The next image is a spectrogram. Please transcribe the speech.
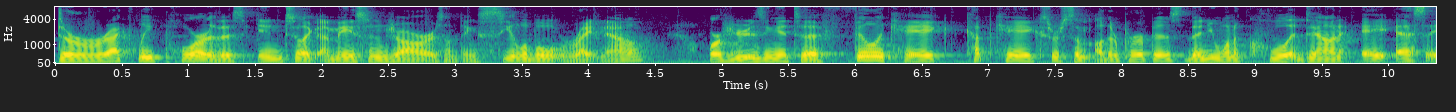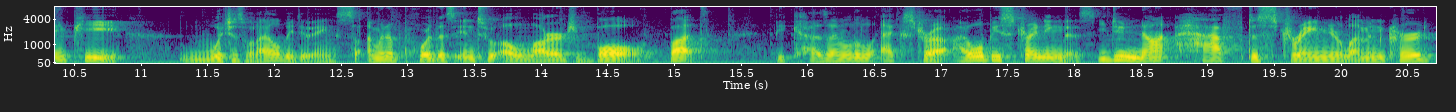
directly pour this into like a mason jar or something sealable right now. Or if you're using it to fill a cake, cupcakes, or some other purpose, then you wanna cool it down ASAP, which is what I will be doing. So I'm gonna pour this into a large bowl. But because I'm a little extra, I will be straining this. You do not have to strain your lemon curd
